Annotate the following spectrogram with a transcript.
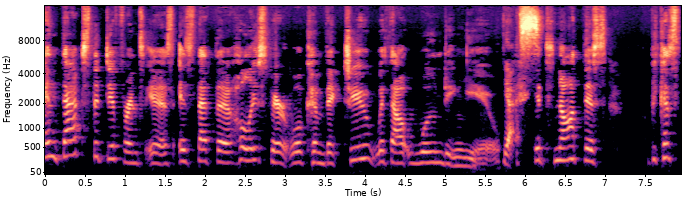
and that's the difference is is that the holy spirit will convict you without wounding you yes it's not this because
